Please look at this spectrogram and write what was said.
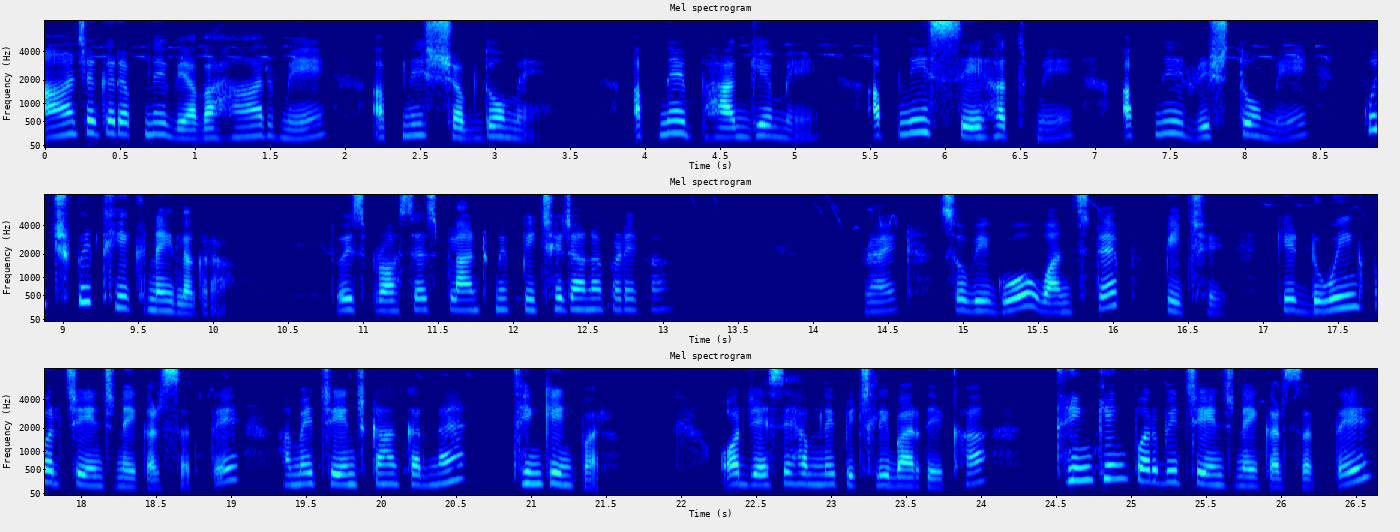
आज अगर अपने व्यवहार में, अपने शब्दों में, अपने भाग्य में, अपनी सेहत में, अपने रिश्तों में कुछ भी ठीक नहीं लग रहा तो इस प्रोसेस प्लांट में पीछे जाना पड़ेगा। Right so we go one step पीछे, कि डूइंग पर चेंज नहीं कर सकते। हमें चेंज कहाँ करना है? थिंकिंग पर। और जैसे हमने पिछली बार देखा थिंकिंग पर भी चेंज नहीं कर सकते।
